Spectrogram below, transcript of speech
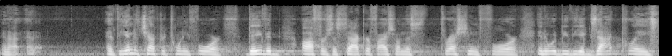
And, I, and at the end of chapter 24, David offers a sacrifice on this threshing floor, and it would be the exact place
